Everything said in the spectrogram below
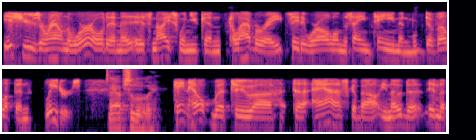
issues around the world, and it's nice when you can collaborate, see that we're all on the same team and developing leaders. Absolutely can't help but to uh, to ask about you know the in the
